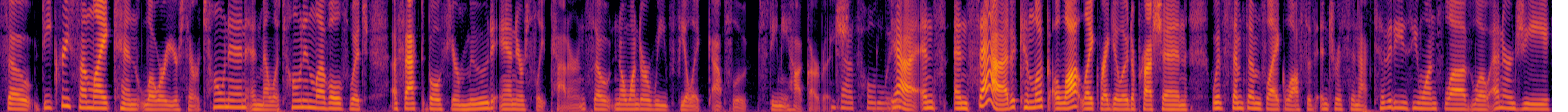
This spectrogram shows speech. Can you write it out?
So, decreased sunlight can lower your serotonin and melatonin levels, which affect both your mood and your sleep patterns. So, no wonder we feel like absolute steamy hot garbage. yeah, totally. Yeah, and and sad can look a lot like regular depression with symptoms like loss of interest in activities you once loved, low energy,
